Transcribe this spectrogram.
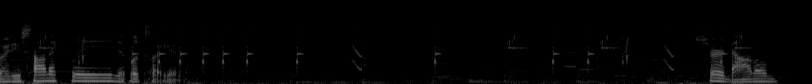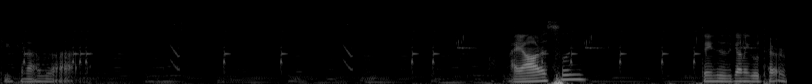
Do I do Sonic Blade? It looks like it. Sure, Donald, you can have that. I honestly think this is gonna go terrible.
